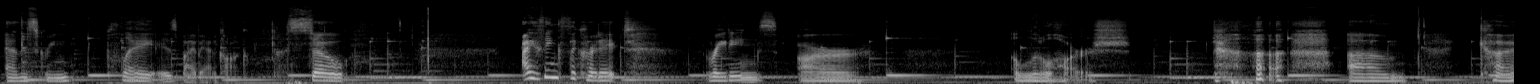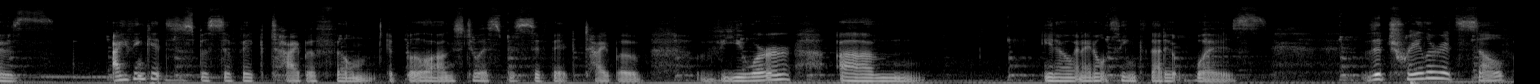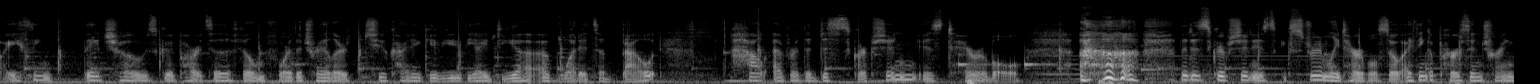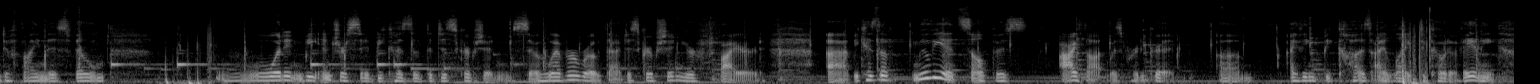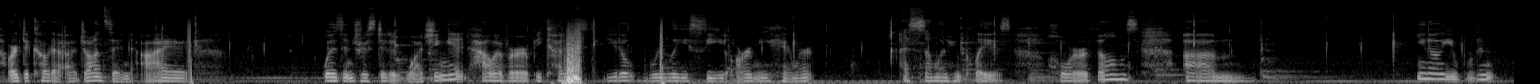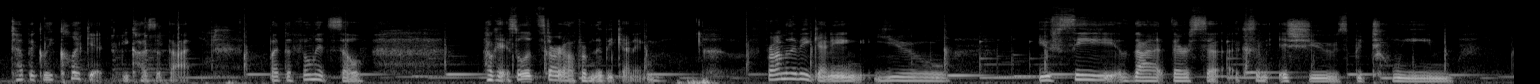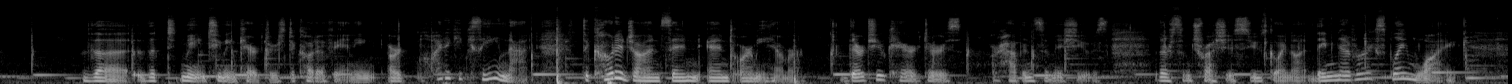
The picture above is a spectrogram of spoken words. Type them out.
and the screenplay is by Babcock. So I think the critic ratings are a little harsh. um, because I think it's a specific type of film. It belongs to a specific type of viewer. Um, you know, and I don't think that it was the trailer itself. I think they chose good parts of the film for the trailer to kind of give you the idea of what it's about. However, the description is terrible. the description is extremely terrible. So I think a person trying to find this film wouldn't be interested because of the description. So whoever wrote that description, you're fired. Uh, because the movie itself is, I thought, was pretty good. Um, I think because I like Dakota Fanning or Dakota uh, Johnson, I was interested in watching it. However, because you don't really see Armie Hammer as someone who plays horror films, um, you know, you wouldn't typically click it because of that. But the film itself, okay, so let's start off from the beginning. From the beginning, you you see that there's some issues between the the main two main characters, Dakota Fanning, or why do I keep saying that? Dakota Johnson and Armie Hammer. Their two characters are having some issues. There's some trust issues going on. They never explain why.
